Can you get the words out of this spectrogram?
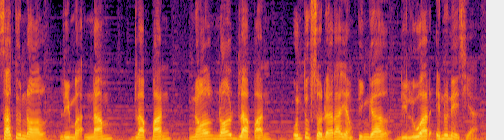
1056 8008 untuk saudara yang tinggal di luar Indonesia.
